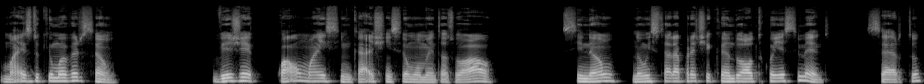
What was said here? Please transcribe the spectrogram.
mais do que uma versão. Veja qual mais se encaixa em seu momento atual, senão não estará praticando autoconhecimento, certo?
